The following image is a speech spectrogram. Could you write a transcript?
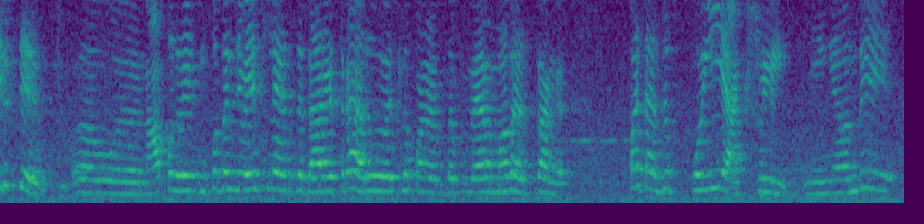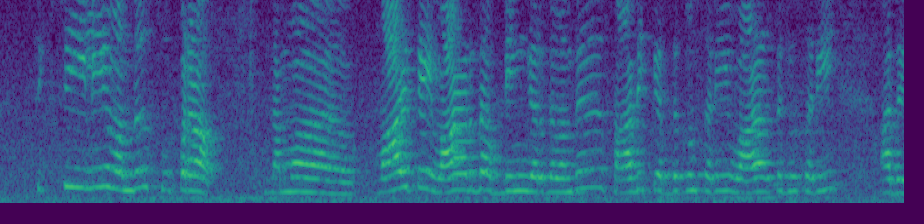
இருக்குது நாற்பது வயசு முப்பத்தஞ்சு வயசில் எடுத்த டேரக்டர் அறுபது வயசில் படம் எடுத்தப்ப வேறு மாதிரி எடுத்தாங்க. பட் அது பொய் ஆக்சுவலி நீங்கள் வந்து சிக்ஸ்டிலையும் வந்து சூப்பராக நம்ம வாழ்க்கை வாழறது அப்படிங்கிறத வந்து சாதிக்கிறதுக்கும் சரி வாழறதுக்கும் சரி அது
